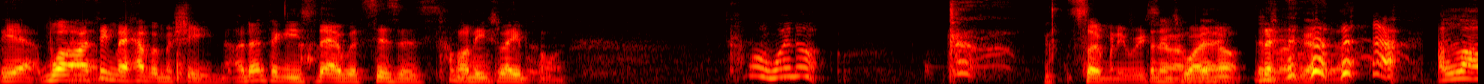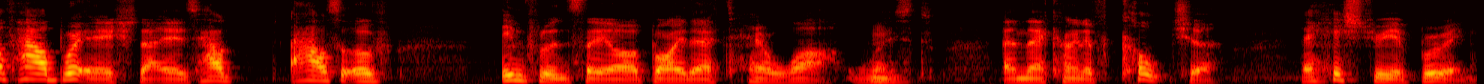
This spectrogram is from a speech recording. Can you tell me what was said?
Yeah. Well, I think um, they have a machine. I don't think he's there with scissors Come on, each label. Come on, come on, why not? So many reasons why going. not. Don't know where I'm going with that. I love how British that is. How how sort of influenced they are by their terroir almost, and their kind of culture, their history of brewing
